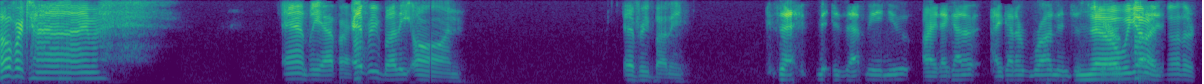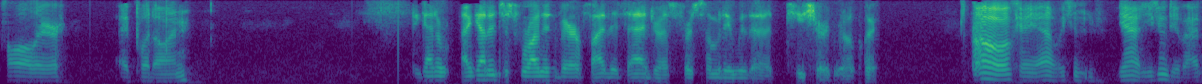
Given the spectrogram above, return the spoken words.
overtime, and we have everybody on. Everybody. Is that is that me and you? All right, I gotta I gotta run and just. No, we got another caller I put on. I gotta I gotta just run and verify this address for somebody with a T-shirt real quick. Oh, okay, yeah, we can. Yeah, you can do that.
